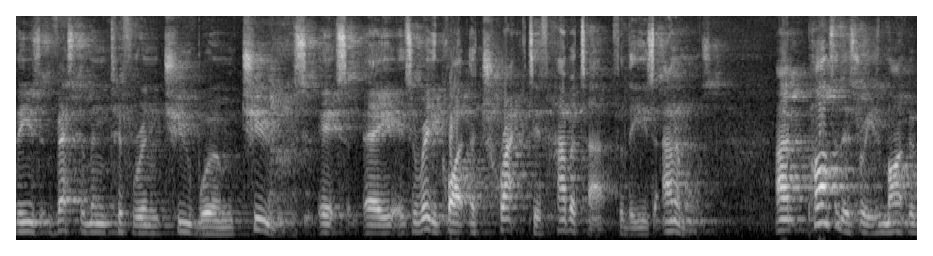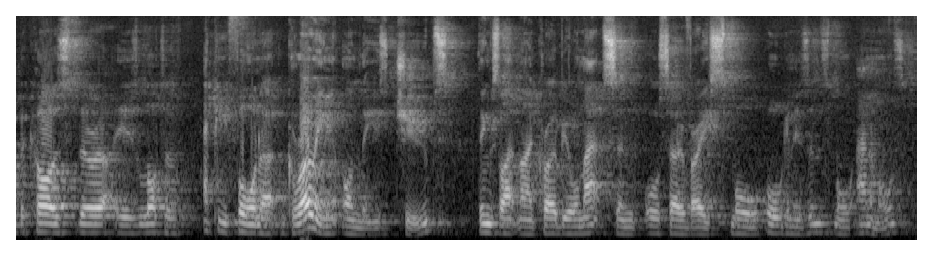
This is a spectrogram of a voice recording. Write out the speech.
these vestimentiferan tube worm tubes. It's a, it's a really quite attractive habitat for these animals. And part of this reason might be because there is a lot of epifauna growing on these tubes, things like microbial mats and also very small organisms, small animals.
